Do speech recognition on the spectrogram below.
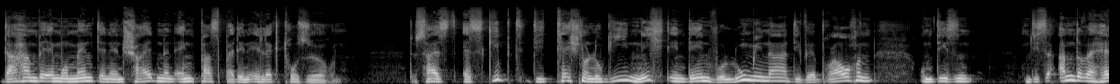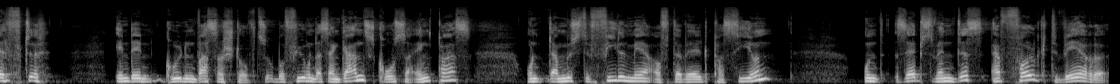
Da haben wir im Moment den entscheidenden Engpass bei den Elektroseuren. Das heißt, es gibt die Technologie nicht in den Volumina, die wir brauchen, um diesen, um diese andere Hälfte in den grünen Wasserstoff zu überführen. Das ist ein ganz großer Engpass und da müsste viel mehr auf der Welt passieren. Und selbst wenn das erfolgt wäre,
